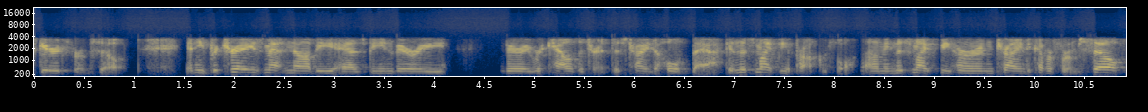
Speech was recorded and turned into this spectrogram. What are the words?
scared for himself, and he portrays Matonabbee as being very very recalcitrant, as trying to hold back. And this might be apocryphal. I mean, this might be Hearne trying to cover for himself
